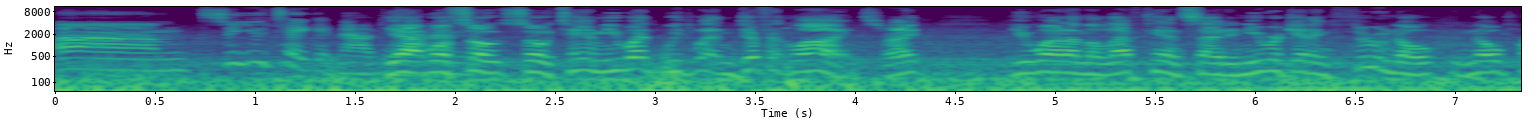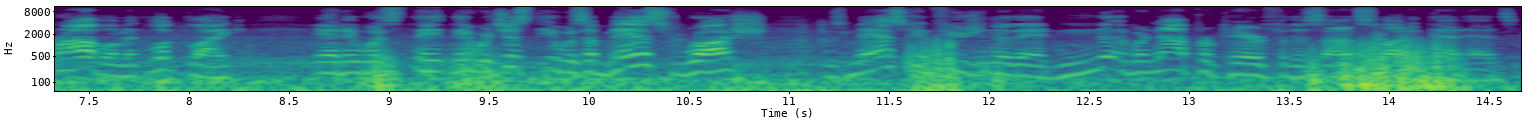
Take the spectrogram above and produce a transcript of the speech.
Um, so you take it now. Dan. Yeah, well, so so Tam, you went we went in different lines, right? You went on the left hand side, and you were getting through no no problem. It looked like, and it was they, they were just it was a mass rush. It was mass confusion there. They had no, were not prepared for this onslaught of deadheads,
